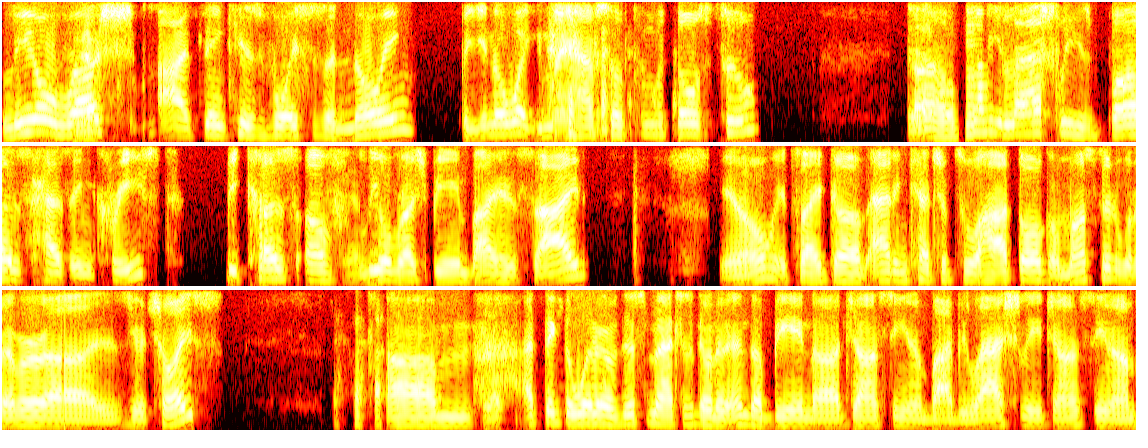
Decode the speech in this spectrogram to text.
Lio Rush, I think his voice is annoying, but you know what? You might have something with those two. Uh, Bobby Lashley's buzz has increased because of Yep. Lio Rush being by his side. You know, it's like um, adding ketchup to a hot dog or mustard, whatever uh, is your choice. Um, Yep. I think the winner of this match is going to end up being uh, John Cena and Bobby Lashley. John Cena, I'm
